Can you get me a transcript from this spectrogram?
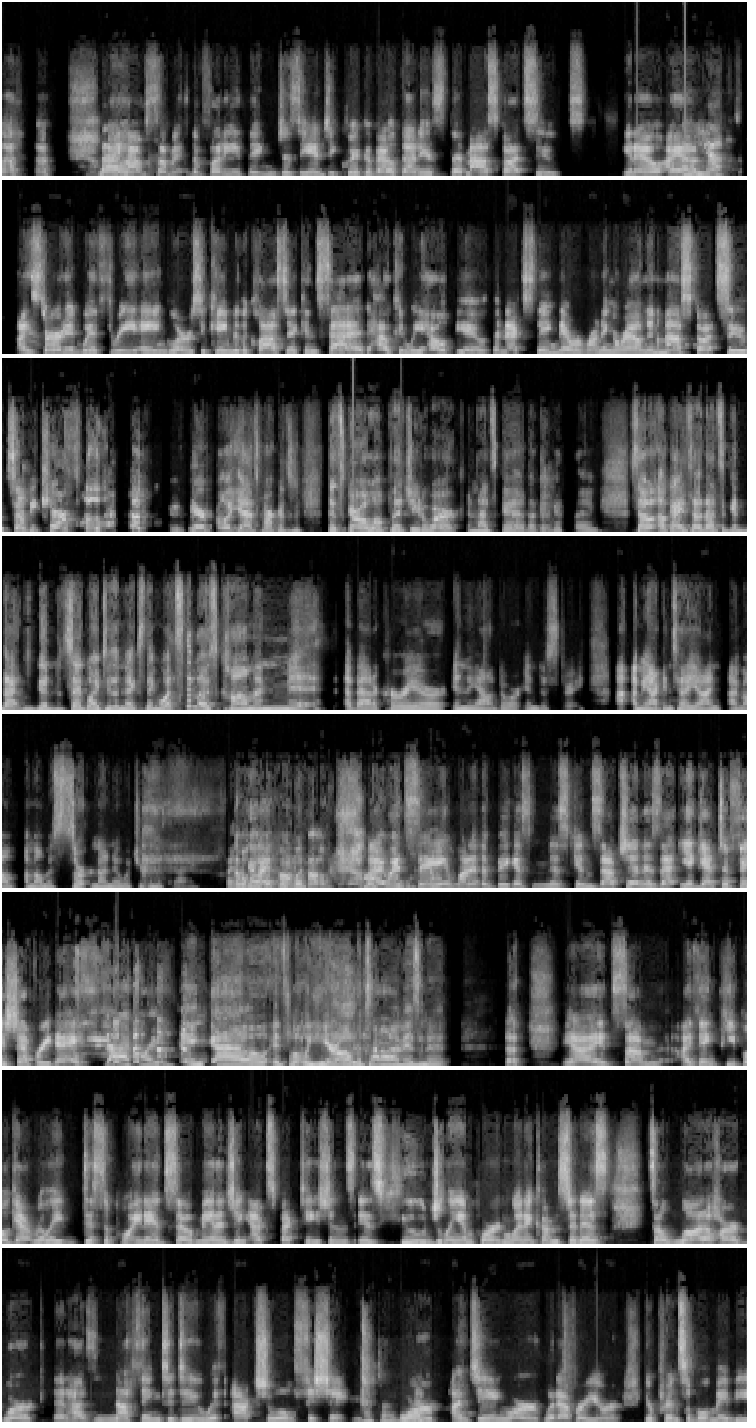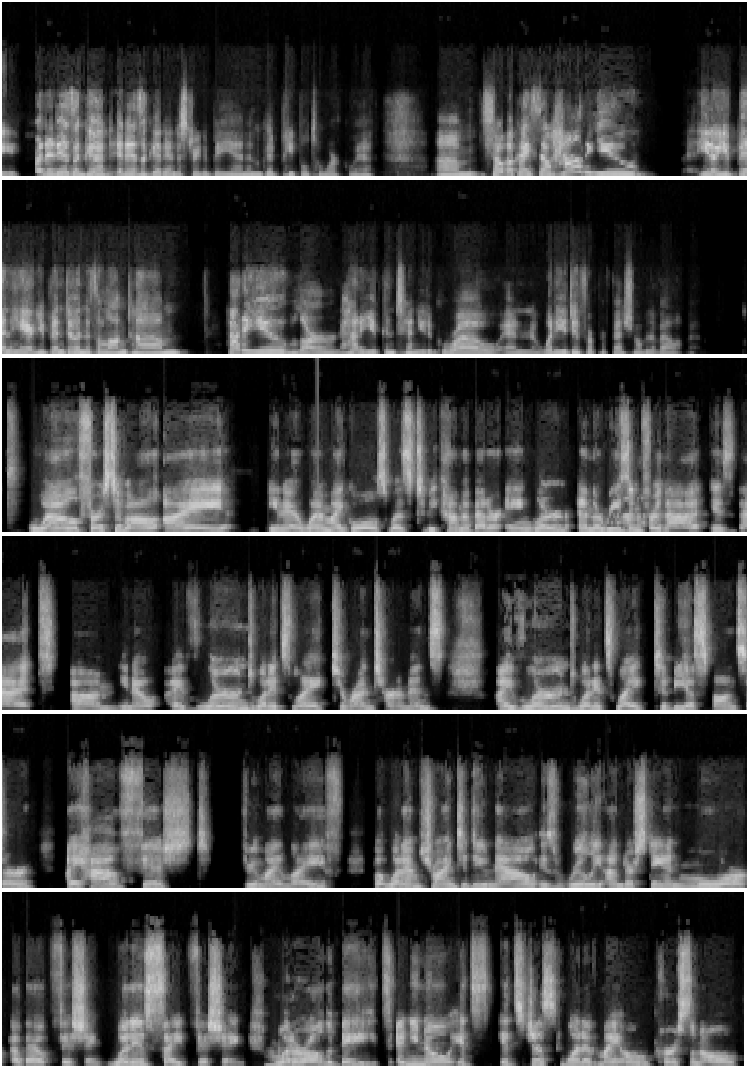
Uh, I, I have some. The funny thing, just Angie, quick about that is the mascot suits. You know, I oh, have. Oh, yeah. I started with three anglers who came to the classic and said, How can we help you? The next thing they were running around in a mascot suit. So be careful. be careful. Yes, Marcus. This girl will put you to work. And that's good. That's a good thing. So okay, so that's a good that's good segue to the next thing. What's the most common myth about a career in the outdoor industry? I, I mean, I can tell you I, I'm I'm almost certain I know what you're gonna say. But I don't know. I would say one of the biggest misconception is that you get to fish every day. exactly. Bingo. It's what we hear all the time, isn't it? yeah, it's um I think people get really disappointed. So managing expectations is hugely important when it comes to this. It's a lot of hard work that has nothing to do with actual fishing right. or hunting or whatever your your principle may be. But it is a good it is a good industry to be in and good people to work with. Um so okay, so how do you you know, you've been here, you've been doing this a long time how do you learn? How do you continue to grow? And what do you do for professional development? Well, first of all, I, you know, one of my goals was to become a better angler. And the reason ah. for that is that, um, you know, I've learned what it's like to run tournaments, I've learned what it's like to be a sponsor. I have fished through my life, but what I'm trying to do now is really understand more about fishing. What is sight fishing? Mm-hmm. What are all the baits? And you know, it's it's just one of my own personal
